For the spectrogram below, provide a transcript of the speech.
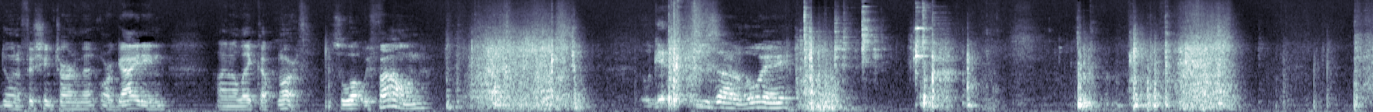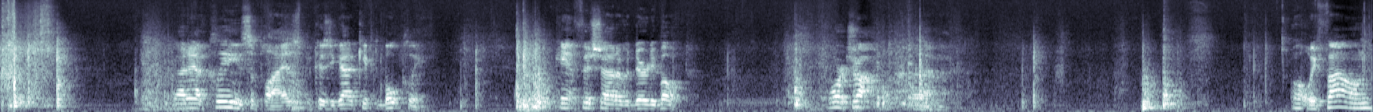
doing a fishing tournament or guiding on a lake up north. So what we found, we'll get these out of the way. Got to have cleaning supplies because you got to keep the boat clean. Can't fish out of a dirty boat. Or truck, for that matter. What we found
